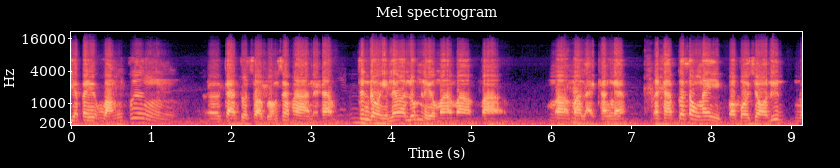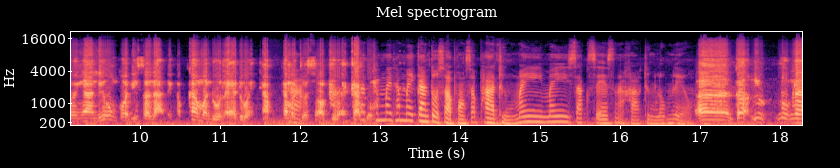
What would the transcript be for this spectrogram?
อย่าไปหวังพึ่งเอ่อการตรวจสอบของสภานะครับ ซึ่งเราเห็นแล้วว่าล้มเหลวมามามามามาหลายครั้งแล้ว นะครับ ก็ต้องให้ปปชหรือหน่วยงานหรือองค์กรอิสระนะครับเข้ามาดูแลด้วยครับเข้ามาตรวจสอบด้วยครับผมทำไมทำไมการตรวจสอบของสภาถึงไม่ไม่ success นะคะ ถึงล้มเหลวเอ่อก็รูรูปหน้า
